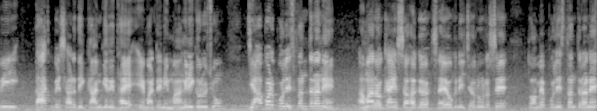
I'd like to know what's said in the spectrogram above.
એવી ધાક બેસાડતી કામગીરી થાય, એ માટેની માંગણી કરું છું. જ્યાં પણ પોલીસ તંત્રને અમારો કાંઈ સહગ સહયોગની જરૂર હશે તો અમે પોલીસ તંત્રને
